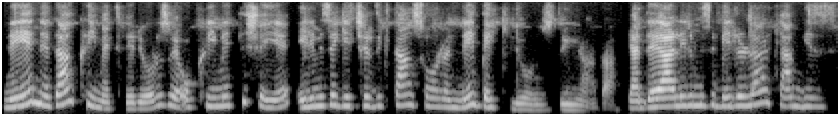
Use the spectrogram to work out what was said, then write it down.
neye neden kıymet veriyoruz ve o kıymetli şeyi elimize geçirdikten sonra ne bekliyoruz dünyada? Yani değerlerimizi belirlerken biz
